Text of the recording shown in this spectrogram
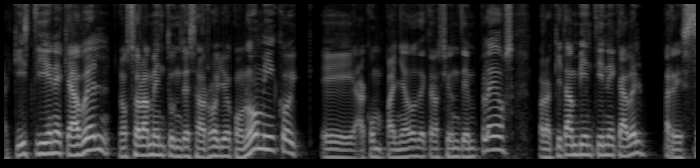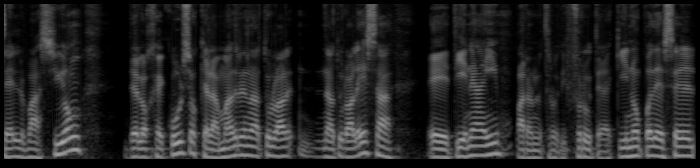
Aquí tiene que haber no solamente un desarrollo económico eh, acompañado de creación de empleos, pero aquí también tiene que haber preservación de los recursos que la madre naturaleza tiene ahí para nuestro disfrute. Aquí no puede ser,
